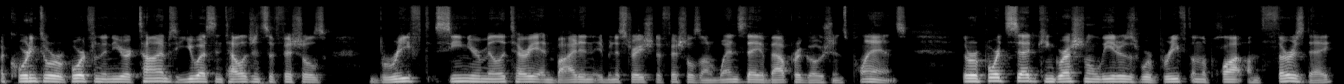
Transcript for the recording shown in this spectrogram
According to a report from the New York Times, U.S. intelligence officials briefed senior military and Biden administration officials on Wednesday about Prigozhin's plans. The report said congressional leaders were briefed on the plot on Thursday,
